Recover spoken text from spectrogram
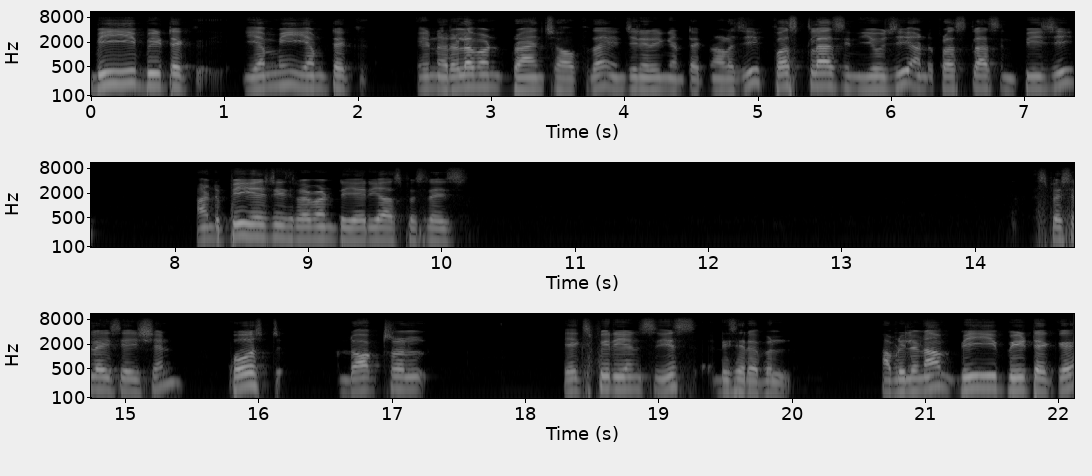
BE BTech ME MTech in a relevant branch of the engineering and technology first class in UG and first class in PG and PhD is relevant area specialized specialization post doctoral experience is desirable அப்படி இல்லைன்னா பிஇ பிடெக்கு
